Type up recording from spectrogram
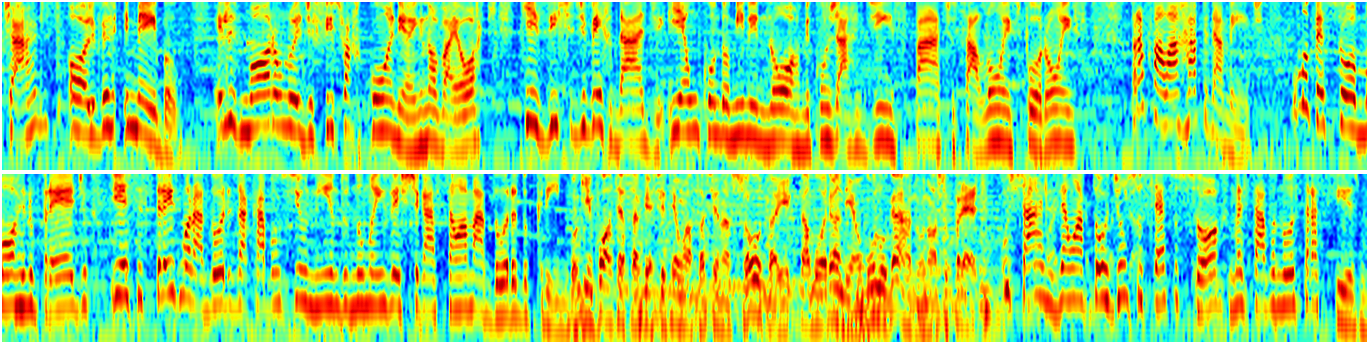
Charles, Oliver e Mabel. Eles moram no edifício Arconia, em Nova York, que existe de verdade e é um condomínio enorme com jardins, pátios, salões, porões. Para falar rapidamente, uma pessoa morre no prédio e esses três moradores acabam se unindo numa investigação amadora do crime. O que importa é saber se tem uma assassina solta e está morando em algum lugar no nosso prédio. O Charles é um ator de um sucesso só, mas estava no ostracismo.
